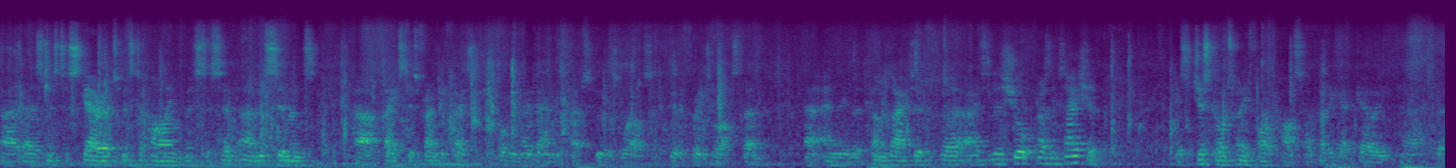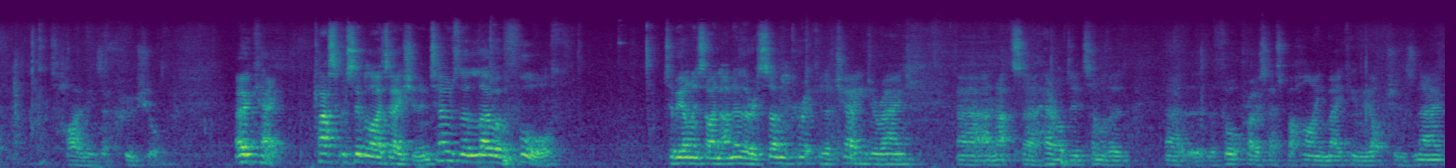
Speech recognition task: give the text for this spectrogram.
there's Mr Skerrett, Mr Hind, Mr Sim uh, Miss Simmons, uh, faces, friendly faces, you probably know down in prep school as well, so feel free to ask them uh, anything that comes out of, uh, out of this short presentation. It's just gone 25 past, so I better get going. Uh, the timings are crucial. Okay, classical civilization. In terms of the lower fourth, to be honest, I know there is some curricular change around, uh, and that's uh, heralded some of the, uh, the, the thought process behind making the options now.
